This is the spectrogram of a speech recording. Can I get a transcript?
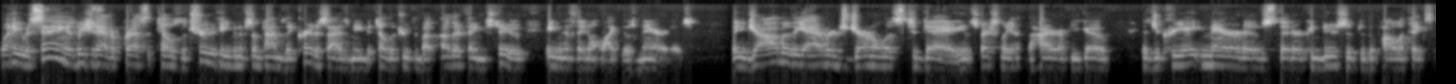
What he was saying is we should have a press that tells the truth, even if sometimes they criticize me, but tell the truth about other things too, even if they don't like those narratives. The job of the average journalist today, especially the higher up you go, is to create narratives that are conducive to the politics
